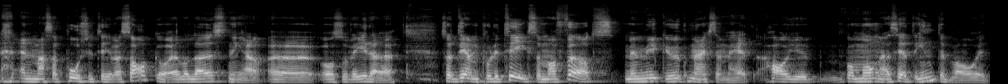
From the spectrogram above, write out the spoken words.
en massa positiva saker eller lösningar eh, och så vidare. Så den politik som har förts med mycket uppmärksamhet har ju på många sätt inte varit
